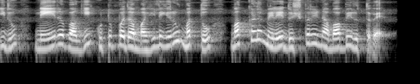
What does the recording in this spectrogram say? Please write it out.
ಇದು ನೇರವಾಗಿ ಕುಟುಂಬದ ಮಹಿಳೆಯರು ಮತ್ತು ಮಕ್ಕಳ ಮೇಲೆ ದುಷ್ಪರಿಣಾಮ ಬೀರುತ್ತವೆ.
